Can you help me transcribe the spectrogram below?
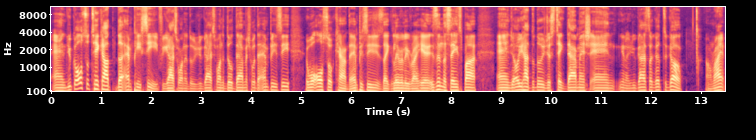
And you can also take out the NPC if you guys want to do. You guys want to do damage with the NPC, it will also count. The NPC is like literally right here. It's in the same spot. And all you have to do is just take damage and, you know, you guys are good to go. All right.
